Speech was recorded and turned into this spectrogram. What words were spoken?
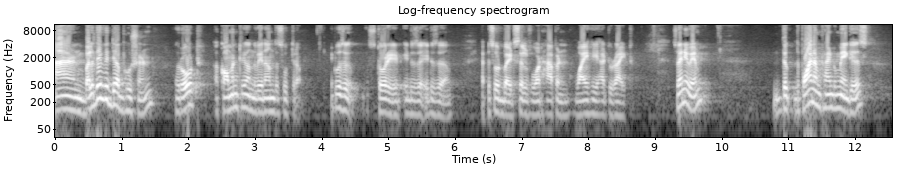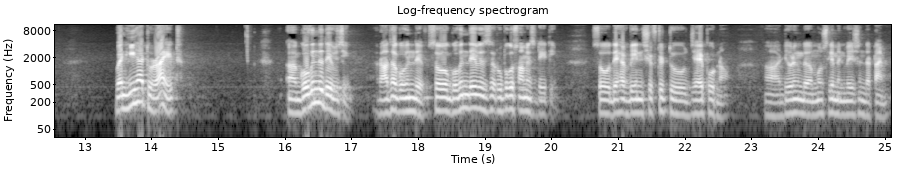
And Baladev Vidyabhushan wrote a commentary on the Vedanta Sutra. It was a story, it is a, it is a episode by itself, what happened, why he had to write. So anyway, the, the point I'm trying to make is when he had to write, uh, Govinda Devji, Radha Govindev. So Govindev is Rupa Goswami's deity. So they have been shifted to Jaipur now uh, during the Muslim invasion that time.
